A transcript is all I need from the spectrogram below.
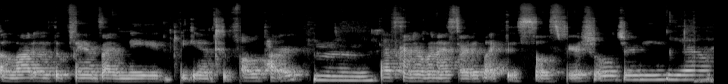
a lot of the plans I made began to fall apart. Mm, That's kind of when I started like this soul spiritual journey. yeah.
